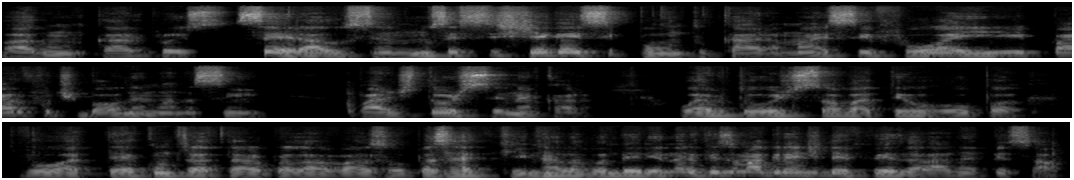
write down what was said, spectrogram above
pagam caro por isso. Será, Luciano? Não sei se chega a esse ponto, cara, mas se for aí, para o futebol, né, mano? Assim, para de torcer, né, cara? O Everton hoje só bateu roupa. Vou até contratar para lavar as roupas aqui na lavanderia. Não, ele fez uma grande defesa lá, né, pessoal?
